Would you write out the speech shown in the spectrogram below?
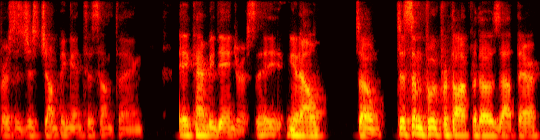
versus just jumping into something. It can be dangerous, you know. So, just some food for thought for those out there.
